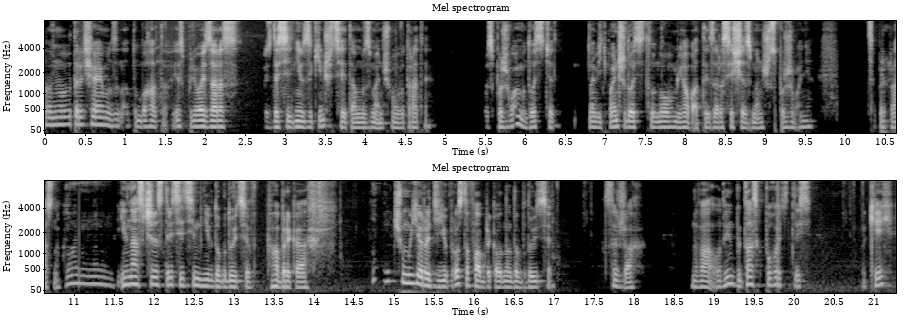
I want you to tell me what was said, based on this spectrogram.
Але ми витрачаємо занадто багато. Я сподіваюся, зараз ось 10 днів закінчиться і там ми зменшимо витрати. Ми споживаємо 20, навіть менше 21 МВт, і зараз я ще зменшу споживання. Це прекрасно. І в нас через 37 днів добудується фабрика. Чому я радію? Просто фабрика одна добудується. Це жах. Два, один, будь ласка, погодьтесь. Окей.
